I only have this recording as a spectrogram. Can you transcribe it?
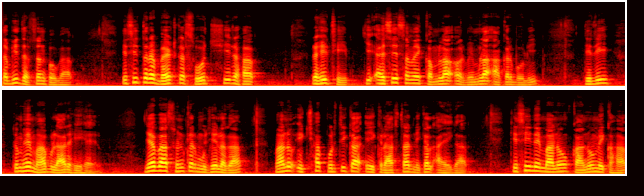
तभी दर्शन होगा। इसी तरह बैठकर सोच ही रहा, रही थी कि ऐसे समय कमला और विमला आकर बोली, दीदी, तुम्हें माँ बुला रही है। यह बात सुनकर मुझे लगा, मानो इच्छा पूर्ति का एक रास्ता निकल आएगा। किसी ने मानो कानों में कहा,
